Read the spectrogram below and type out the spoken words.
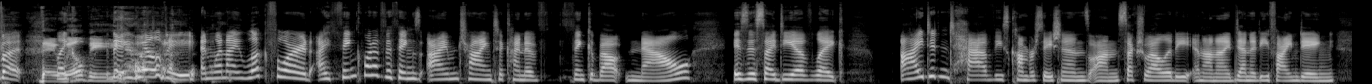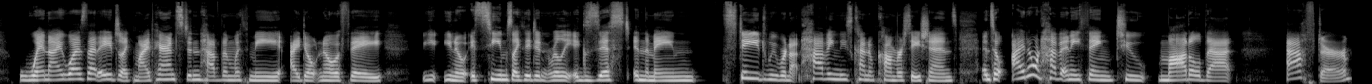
but they like, will be. They will be. And when I look forward, I think one of the things I'm trying to kind of think about now is this idea of like I didn't have these conversations on sexuality and on identity finding when I was that age. Like my parents didn't have them with me. I don't know if they, you know, it seems like they didn't really exist in the main stage. We were not having these kind of conversations. And so I don't have anything to model that after.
